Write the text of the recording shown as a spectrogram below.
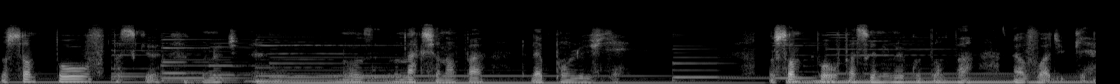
Nous sommes pauvres parce que nous n'actionnons pas les bons leviers. Nous sommes pauvres parce que nous n'écoutons pas la voix du bien.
